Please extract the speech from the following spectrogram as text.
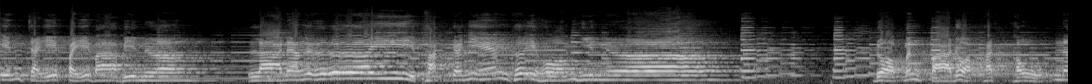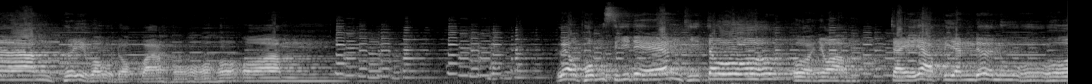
เอ็นใจไปบาบีเนืองลานางเอ้ยผักกะแยงเคยหอมหินเนือดอกมันป่าดอกพัดเขานางเคยเว้าดอกว่าหอม แล้วผมสีแดงที่เจ้าโอ้ยอม ใจอย่าเปลี่ยนเด้อนว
